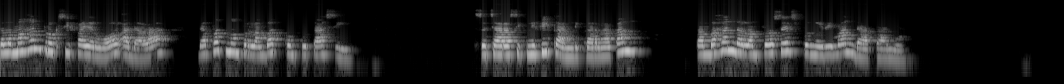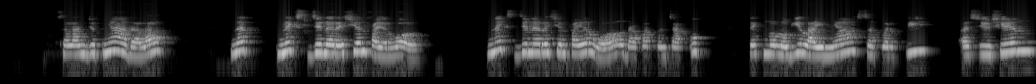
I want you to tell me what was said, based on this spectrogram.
Kelemahan proxy firewall adalah dapat memperlambat komputasi secara signifikan dikarenakan tambahan dalam proses pengiriman datanya. Selanjutnya adalah Next Generation Firewall. Next Generation Firewall dapat mencakup teknologi lainnya seperti Association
